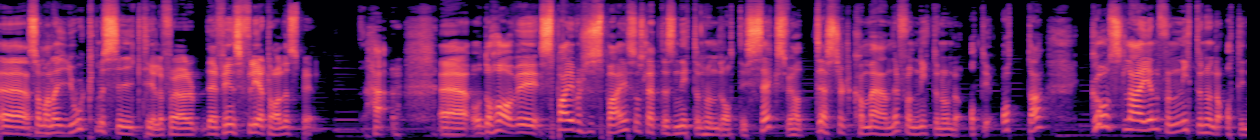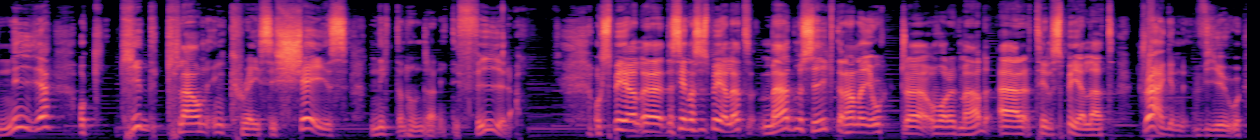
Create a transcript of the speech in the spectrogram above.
eh, som han har gjort musik till, för det finns flertalet spel här. Eh, och då har vi Spy vs Spy som släpptes 1986, vi har Desert Commander från 1988, Ghost Lion från 1989 och Kid Clown in Crazy Chase 1994. Och spel, eh, det senaste spelet med musik där han har gjort eh, och varit med är till spelet Dragon View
